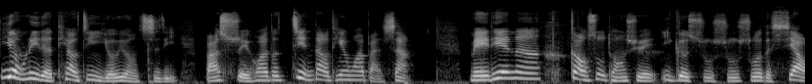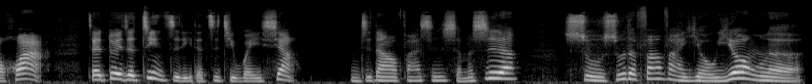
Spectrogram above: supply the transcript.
用力的跳进游泳池里，把水花都溅到天花板上。每天呢，告诉同学一个叔叔说的笑话，再对着镜子里的自己微笑。你知道发生什么事了？叔叔的方法有用了，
